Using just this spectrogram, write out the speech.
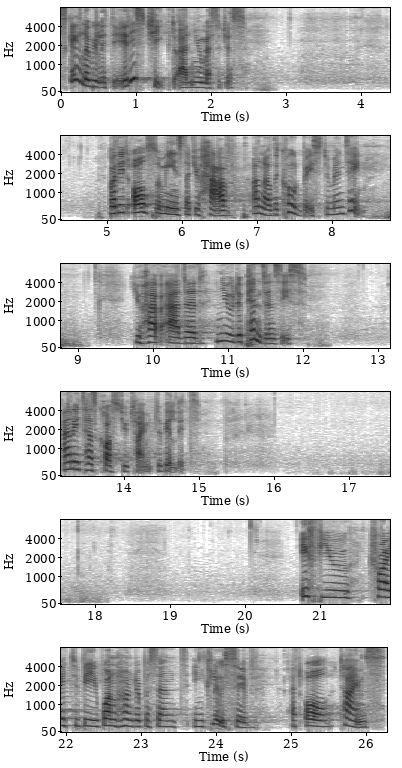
scalability. It is cheap to add new messages. But it also means that you have another code base to maintain you have added new dependencies, and it has cost you time to build it. If you try to be 100% inclusive at all times,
